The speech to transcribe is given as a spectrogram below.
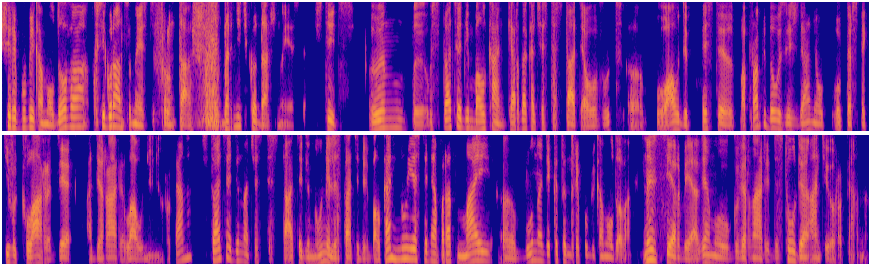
și Republica Moldova cu siguranță nu este fruntaș, dar nici codaș nu este. Știți, în situația din Balcani, chiar dacă aceste state au avut, uh, au de peste aproape 20 de ani o, o perspectivă clară de aderare la Uniunea Europeană, situația din aceste state, din unele state de Balcani, nu este neapărat mai uh, bună decât în Republica Moldova. În Serbia avem o guvernare destul de anti-europeană.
